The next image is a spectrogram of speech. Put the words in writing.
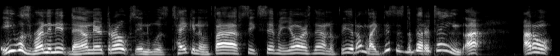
He was running it down their throats and was taking them five, six, seven yards down the field. I'm like, this is the better team. I I don't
